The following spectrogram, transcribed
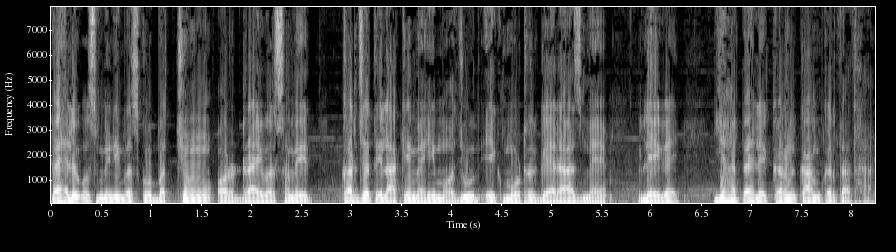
पहले उस मिनी बस को बच्चों और ड्राइवर समेत करजत इलाके में ही मौजूद एक मोटर गैराज में ले गए। यहाँ पहले करण काम करता था।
